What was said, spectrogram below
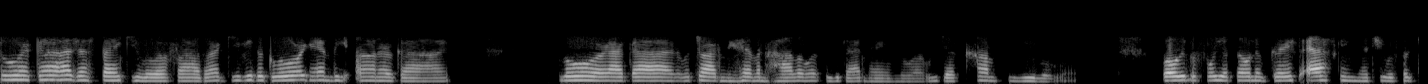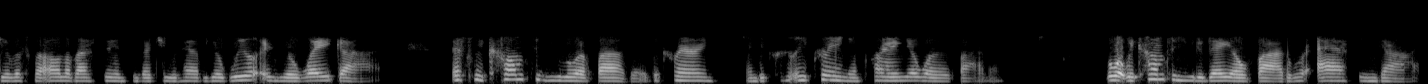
Lord God, I just thank you, Lord Father. I give you the glory and the honor, God. Lord, our God, which art in heaven, hallowed be thy name, Lord. We just come to you, Lord. Boldly before your throne of grace, asking that you would forgive us for all of our sins and that you would have your will and your way, God. As we come to you, Lord Father, declaring and decreeing and praying your word, Father. Lord, we come to you today, oh Father. We're asking, God,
